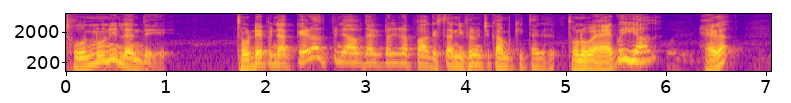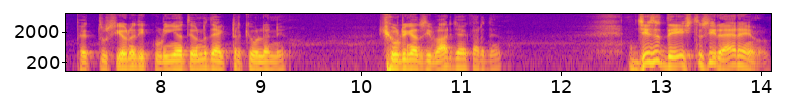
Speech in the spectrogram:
ਤੁਹਾਨੂੰ ਨਹੀਂ ਲੈਂਦੇ ਤੁਹਾਡੇ ਪੰਜਾਬ ਕਿਹੜਾ ਪੰਜਾਬ ਦਾ ਐਕਟਰ ਜਿਹੜਾ ਪਾਕਿਸਤਾਨੀ ਫਿਲਮ 'ਚ ਕੰਮ ਕੀਤਾ? ਤੁਹਾਨੂੰ ਹੈ ਕੋਈ ਯਾਦ? ਹੈਗਾ। ਫਿਰ ਤੁਸੀਂ ਉਹਨਾਂ ਦੀ ਕੁੜੀਆਂ ਤੇ ਉਹਨਾਂ ਦੇ ਐਕਟਰ ਕਿਉਂ ਲੈਂਦੇ ਹੋ? ਸ਼ੂਟਿੰਗਾਂ ਤੁਸੀਂ ਬਾਹਰ ਜਾ ਕਰਦੇ ਹੋ। ਜਿਸ ਦੇਸ਼ ਤੁਸੀਂ ਰਹਿ ਰਹੇ ਹੋ,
